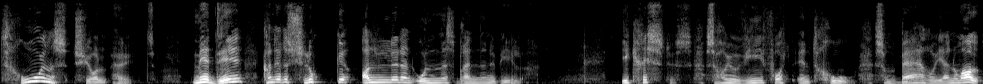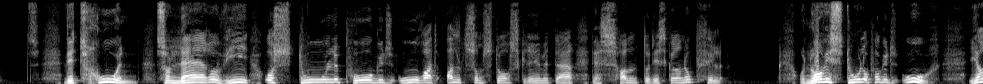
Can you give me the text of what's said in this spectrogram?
troens skjold høyt. Med det kan dere slukke alle den ondes brennende piler. I Kristus så har jo vi fått en tro som bærer gjennom alt. Ved troen så lærer vi å stole på Guds ord, at alt som står skrevet der, det er sant, og det skal han oppfylle. Og når vi stoler på Guds ord, ja,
